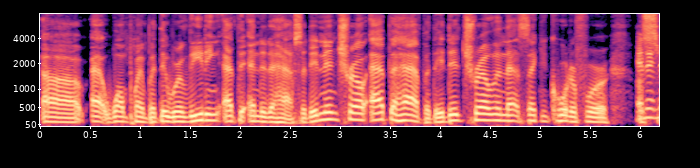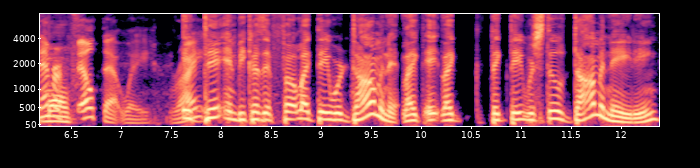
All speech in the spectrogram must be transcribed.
uh, at one point, but they were leading at the end of the half. So they didn't trail at the half, but they did trail in that second quarter for a And it small. never felt that way, right? It didn't because it felt like they were dominant, like it, like they, they were still dominating,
